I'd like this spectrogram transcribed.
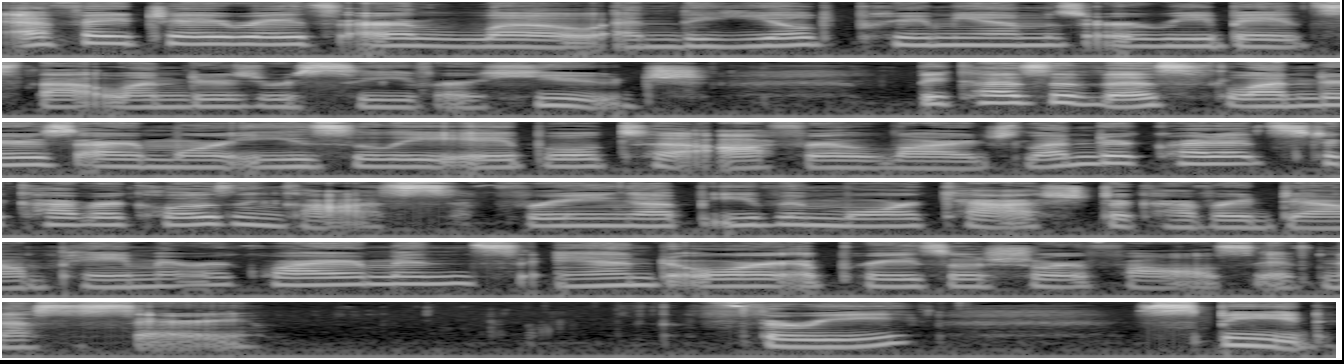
FHA rates are low, and the yield premiums or rebates that lenders receive are huge. Because of this, lenders are more easily able to offer large lender credits to cover closing costs, freeing up even more cash to cover down payment requirements and or appraisal shortfalls if necessary. 3. Speed.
